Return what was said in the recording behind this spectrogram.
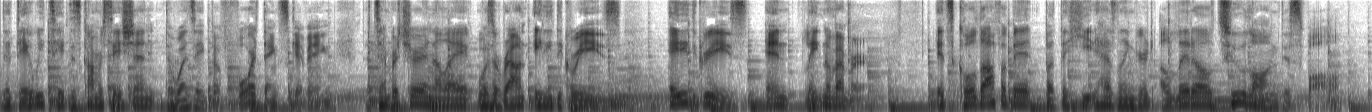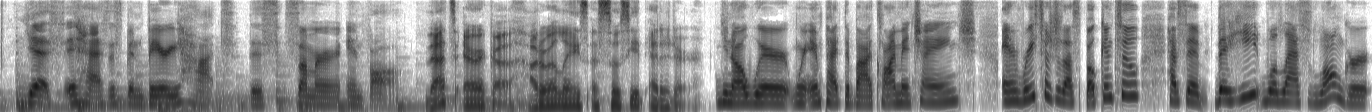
the day we taped this conversation, the Wednesday before Thanksgiving, the temperature in LA was around 80 degrees. 80 degrees in late November. It's cooled off a bit, but the heat has lingered a little too long this fall. Yes, it has. It's been very hot this summer and fall. That's Aaricka, How to LA's associate editor. You know, we're we're impacted by climate change. And researchers I've spoken to have said the heat will last longer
